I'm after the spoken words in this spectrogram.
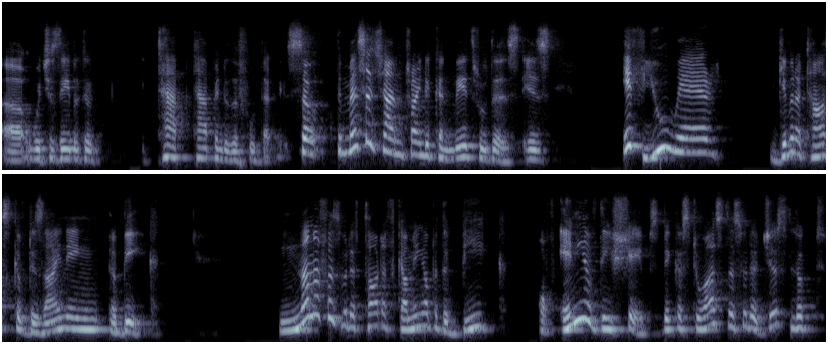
uh, which is able to tap tap into the food that way. So the message I'm trying to convey through this is if you were given a task of designing a beak, none of us would have thought of coming up with a beak of any of these shapes because to us, this would have just looked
